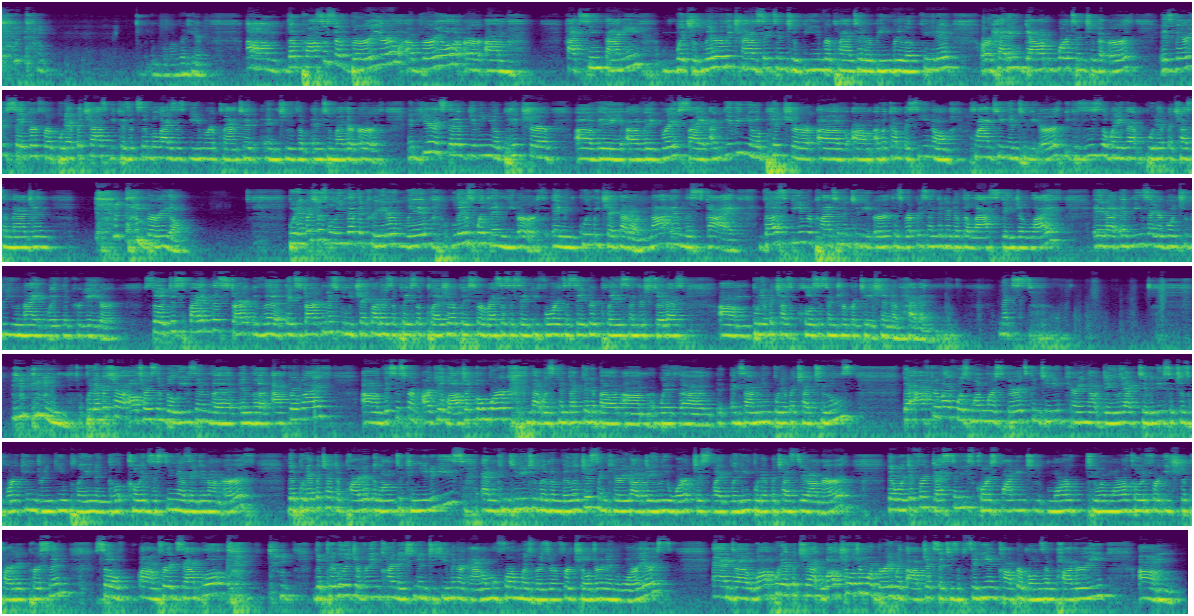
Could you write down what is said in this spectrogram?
over here. Um, the process of burial, of burial or um, Hatsintani, which literally translates into being replanted or being relocated or heading downwards into the earth, is very sacred for Purépechas because it symbolizes being replanted into the into Mother Earth. And here, instead of giving you a picture of a of a grave site, I'm giving you a picture of um, of a campesino planting into the earth because this is the way that Purépechas imagine burial. Purépechas believe that the creator live, lives within the earth in Quimichecaron, not in the sky. Thus, being replanted into the earth is representative of the last stage of life. It, uh, it means that you're going to reunite with the creator. So despite the start, the its darkness, Quimichecaron is a place of pleasure, a place for rest, as I said before. It's a sacred place understood as um, Purépechas' closest interpretation of heaven. Next. Purepecha alters and believes in the in the afterlife. Um, this is from archaeological work that was conducted about um, with uh, examining Purepecha tombs. The afterlife was one where spirits continued carrying out daily activities such as working, drinking, playing, and co coexisting as they did on Earth. The Purepecha departed belonged to communities and continued to live in villages and carried out daily work just like living Purepechas did on Earth. There were different destinies corresponding to more to a moral code for each departed person. So, um, for example, the privilege of reincarnation into human or animal form was reserved for children and warriors. And uh, while, while children were buried with objects such as obsidian, copper, bones, and pottery, um,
